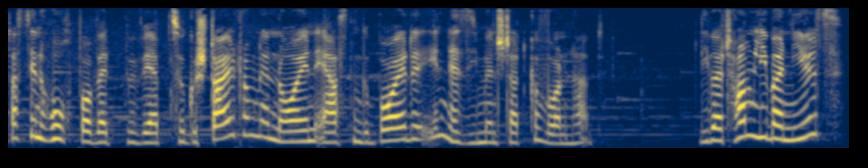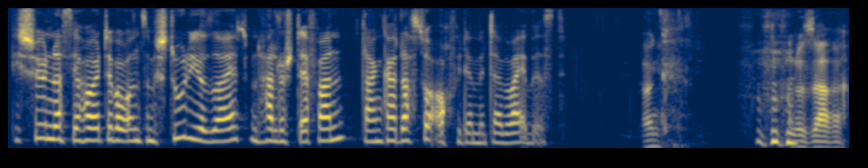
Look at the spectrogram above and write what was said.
das den Hochbauwettbewerb zur Gestaltung der neuen ersten Gebäude in der Siemensstadt gewonnen hat. Lieber Tom, lieber Nils, wie schön, dass ihr heute bei uns im Studio seid. Und hallo Stefan, danke, dass du auch wieder mit dabei bist. Danke. Hallo Sarah.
